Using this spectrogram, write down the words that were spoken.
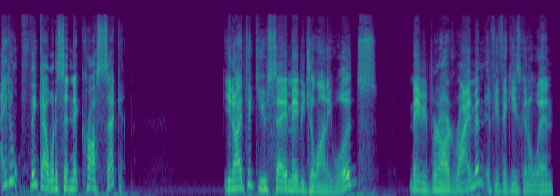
I don't think I would have said Nick Cross second. You know, I think you say maybe Jelani Woods, maybe Bernhard Raimann if you think he's going to win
